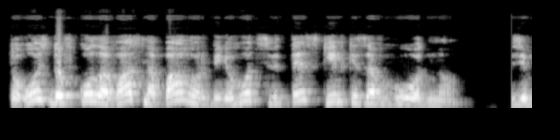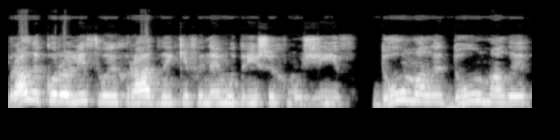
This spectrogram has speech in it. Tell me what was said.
то ось довкола вас на пагорбі його цвіте скільки завгодно. Зібрали королі своїх радників і наймудріших мужів, думали, думали,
